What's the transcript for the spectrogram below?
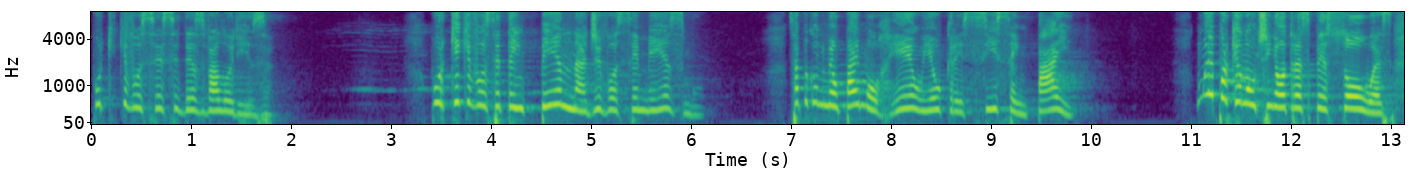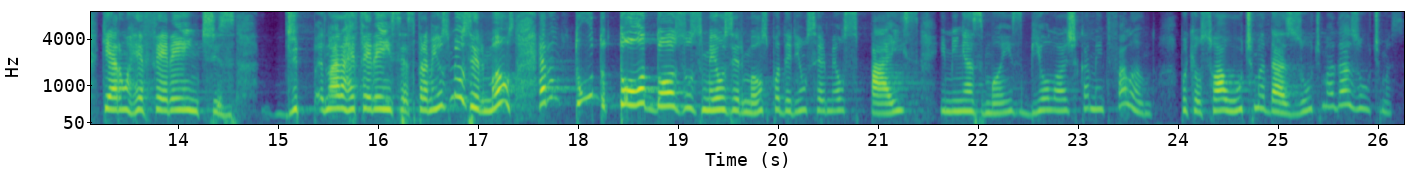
Por que, que você se desvaloriza? Por que, que você tem pena de você mesmo? Sabe quando meu pai morreu e eu cresci sem pai? Não é porque eu não tinha outras pessoas que eram referentes de, não era referências para mim. Os meus irmãos eram tudo, todos os meus irmãos poderiam ser meus pais e minhas mães biologicamente falando, porque eu sou a última das últimas das últimas.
